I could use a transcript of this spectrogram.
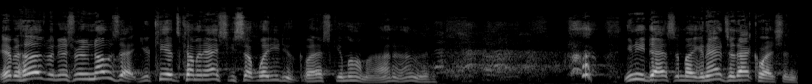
Every husband in this room knows that. Your kids come and ask you something. What do you do? Go ask your mama. I don't, I don't. You need to ask somebody who can answer that question.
